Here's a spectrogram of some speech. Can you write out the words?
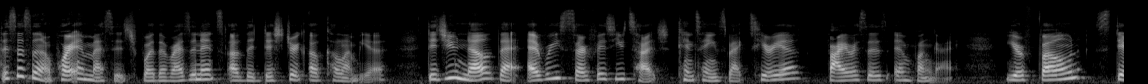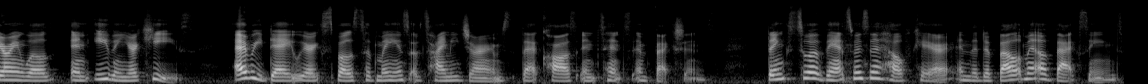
This is an important message for the residents of the District of Columbia. Did you know that every surface you touch contains bacteria, viruses, and fungi? Your phone, steering wheels, and even your keys. Every day we are exposed to millions of tiny germs that cause intense infections. Thanks to advancements in healthcare and the development of vaccines,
